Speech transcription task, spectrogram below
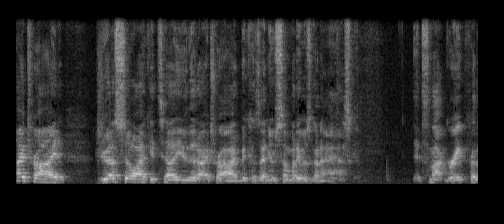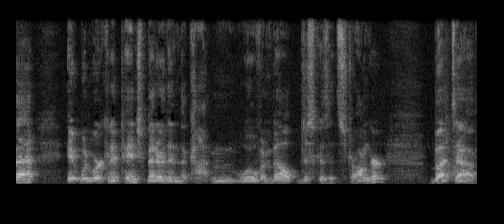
I tried just so I could tell you that I tried because I knew somebody was going to ask. It's not great for that. It would work in a pinch better than the cotton woven belt just because it's stronger. But uh,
